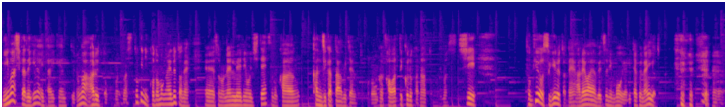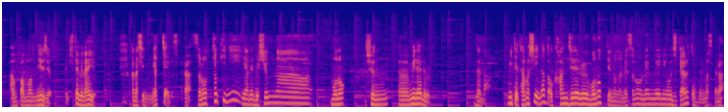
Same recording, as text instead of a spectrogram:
今しかできない体験っていうのがあると思います。特に子供がいるとね、えー、その年齢に応じて、その感じ方みたいなところが変わってくるかなと思いますし、時を過ぎるとね、あれは別にもうやりたくないよとか。アンパンマンミュージアム行きたくないよ話になっちゃいますから、その時にやれる旬なもの、旬、見れる、なんだ、見て楽しいなと感じれるものっていうのがね、その年齢に応じてあると思いますから、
